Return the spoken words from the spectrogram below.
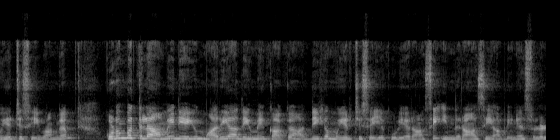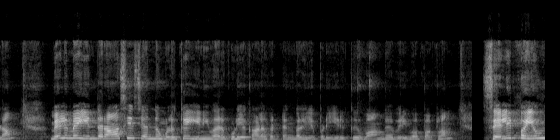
முயற்சி செய்வாங்க. குடும்பத்தில் அமைதியையும் மரியாதையுமே காக்க அதிக முயற்சி செய்யக்கூடிய ராசி இந்த ராசி அப்படின்னே சொல்லலாம். மேலுமே இந்த ராசியை சேர்ந்தவங்களுக்கு இனி வரக்கூடிய காலகட்டங்கள் எப்படி இருக்குது வாங்க விரிவாக பார்க்கலாம். செழிப்பையும்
